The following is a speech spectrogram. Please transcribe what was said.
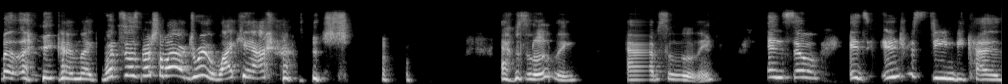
But like, I'm like, what's so special about Drew? Why can't I have this show? Absolutely. Absolutely. And so it's interesting because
